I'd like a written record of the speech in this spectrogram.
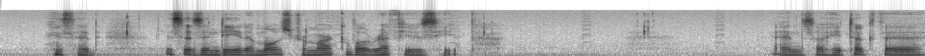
he said, this is indeed a most remarkable refuse heap. And so he took the,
